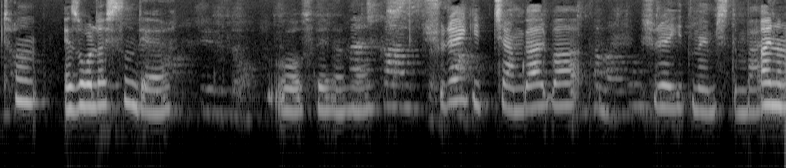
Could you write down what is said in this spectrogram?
Tamam. E zorlaşsın diye. Wolf veremem. Şuraya gideceğim galiba. Şuraya gitmemiştim. Belki Aynen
